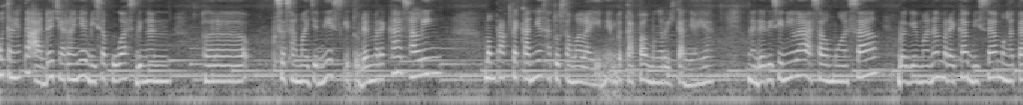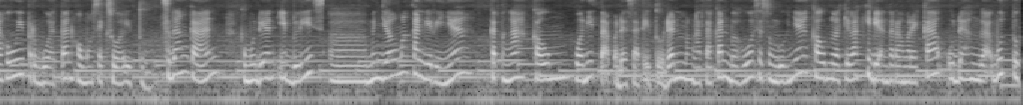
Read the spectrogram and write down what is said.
Oh, ternyata ada caranya bisa puas dengan uh, sesama jenis gitu dan mereka saling mempraktekannya satu sama lain ya, betapa mengerikannya ya. Nah dari sinilah asal muasal bagaimana mereka bisa mengetahui perbuatan homoseksual itu. Sedangkan kemudian iblis e, menjelmakan dirinya ke tengah kaum wanita pada saat itu dan mengatakan bahwa sesungguhnya kaum laki-laki di antara mereka udah nggak butuh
